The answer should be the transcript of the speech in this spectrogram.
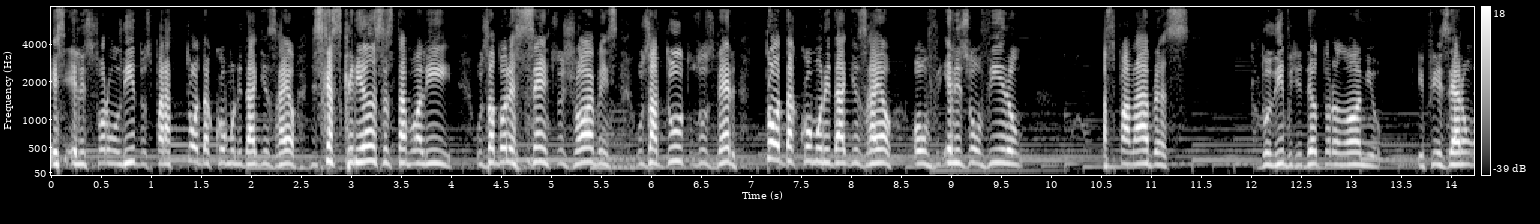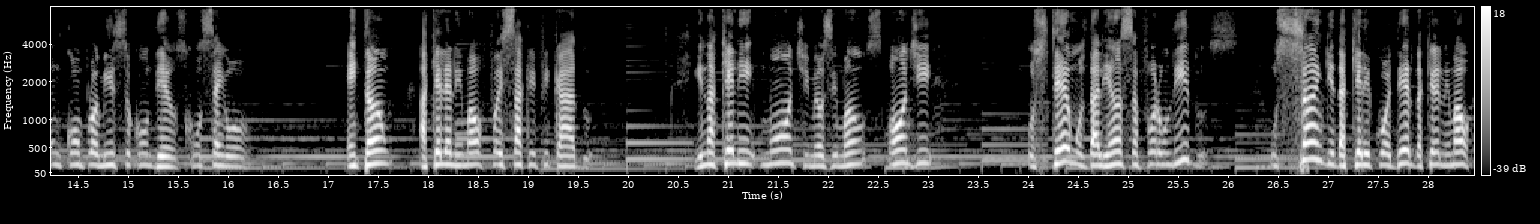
eles foram lidos para toda a comunidade de Israel. Diz que as crianças estavam ali, os adolescentes, os jovens, os adultos, os velhos, toda a comunidade de Israel, eles ouviram as palavras do livro de Deuteronômio e fizeram um compromisso com Deus, com o Senhor. Então, aquele animal foi sacrificado. E naquele monte, meus irmãos, onde os termos da aliança foram lidos, o sangue daquele cordeiro, daquele animal,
